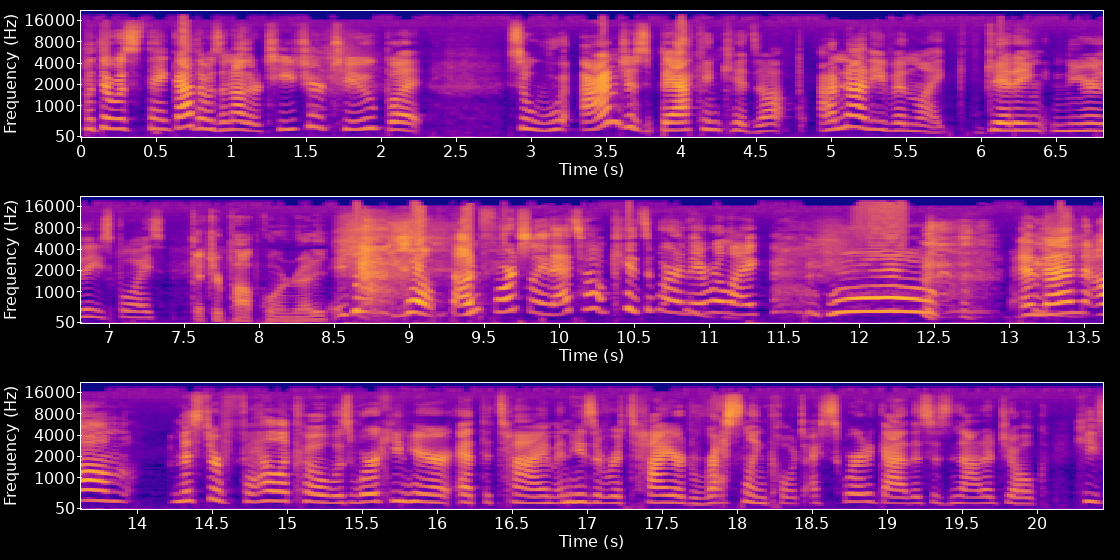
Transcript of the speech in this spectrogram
but there was thank god there was another teacher too but so i'm just backing kids up i'm not even like getting near these boys get your popcorn ready. yeah, well, unfortunately, that's how kids were. And they were like, "Whoa!" And then um, Mr. Falico was working here at the time, and he's a retired wrestling coach. I swear to God, this is not a joke. He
